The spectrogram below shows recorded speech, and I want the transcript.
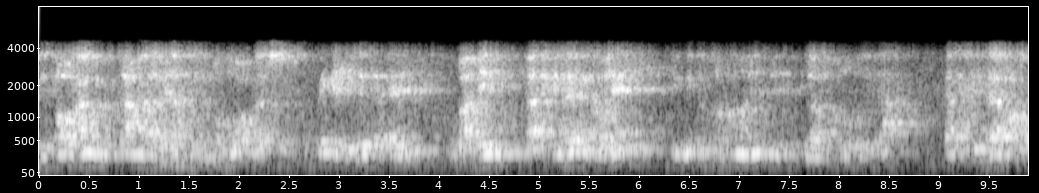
بيصور عنه المستعمل على نفس الموضوع بس فكر يزيدها تاني. وبعدين فتح الباب الأولاني كميه الخرسانه نزلت إلى المخلوق اللي تحت فتح الباب على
